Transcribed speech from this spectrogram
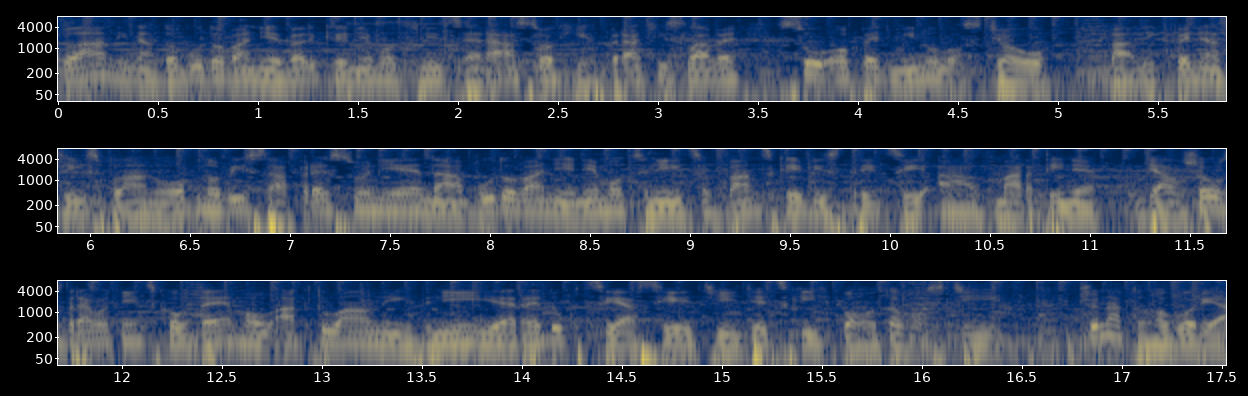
Plány na dobudovanie veľkej nemocnice Rásochy v Bratislave sú opäť minulosťou. Balík peňazí z plánu obnovy sa presunie na budovanie nemocníc v Banskej Bystrici a v Martine. Ďalšou zdravotníckou témou aktuálnych dní je redukcia sietí detských pohotovostí. Čo na to hovoria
